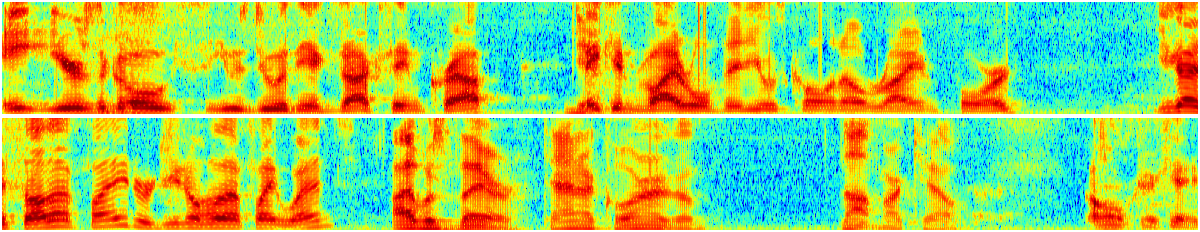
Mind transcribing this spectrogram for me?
eight years ago? He was doing the exact same crap, Yeah. making viral videos calling out Ryan Ford. You guys saw that fight, or do you know how that fight went? I was there. Tanner cornered him, not Markel. Oh, okay, okay.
